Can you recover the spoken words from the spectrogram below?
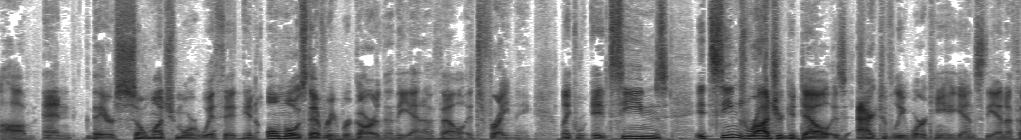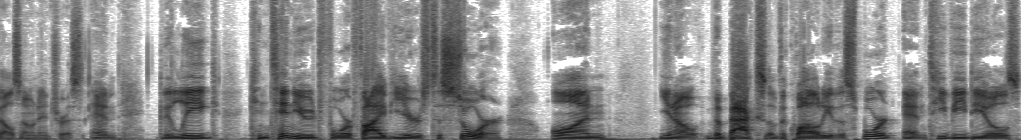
Um, and they are so much more with it in almost every regard than the NFL. It's frightening. Like it seems, it seems Roger Goodell is actively working against the NFL's own interests, and the league continued for five years to soar on you know the backs of the quality of the sport and TV deals.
